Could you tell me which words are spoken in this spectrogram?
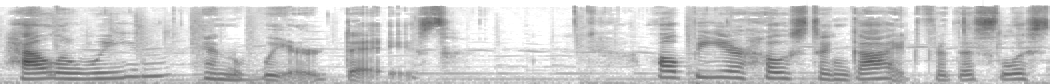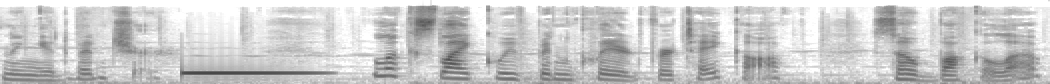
Halloween, and weird days. I'll be your host and guide for this listening adventure. Looks like we've been cleared for takeoff, so buckle up,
